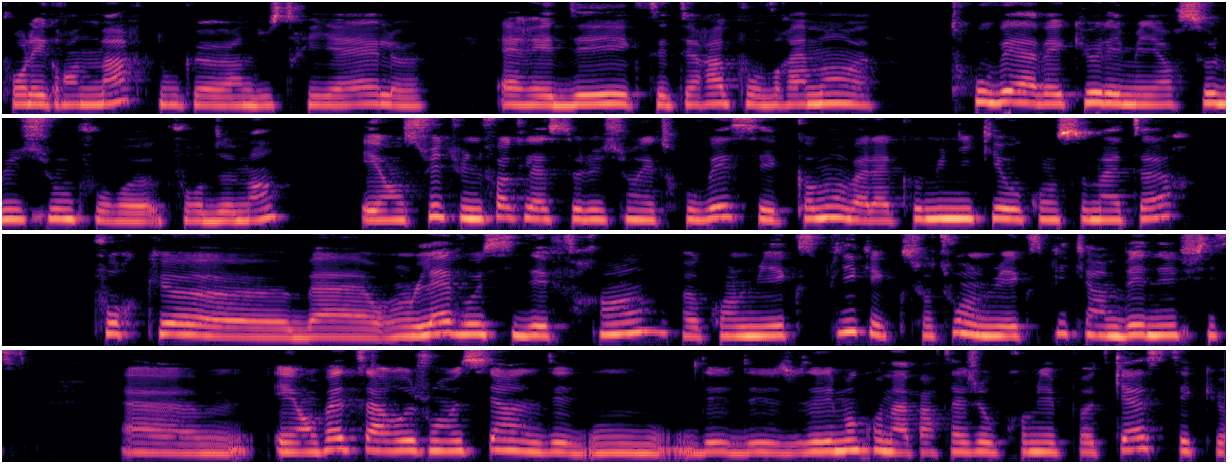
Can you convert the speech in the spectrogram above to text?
pour les grandes marques donc industrielles R&D etc pour vraiment trouver avec eux les meilleures solutions pour pour demain et ensuite une fois que la solution est trouvée c'est comment on va la communiquer au consommateur pour que bah, on lève aussi des freins qu'on lui explique et que surtout on lui explique un bénéfice euh, et en fait, ça rejoint aussi un des, des, des éléments qu'on a partagé au premier podcast, c'est que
